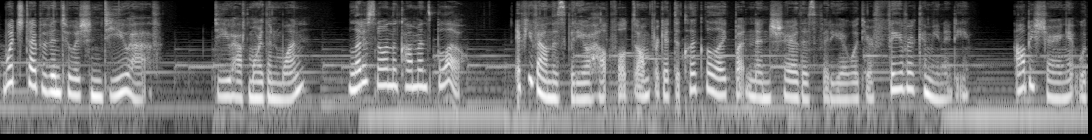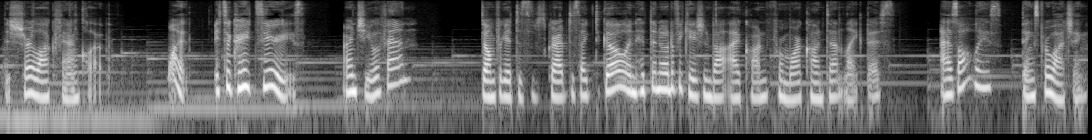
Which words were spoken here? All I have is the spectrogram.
which type of intuition do you have? Do you have more than one? Let us know in the comments below. If you found this video helpful, don't forget to click the like button and share this video with your favorite community. I'll be sharing it with the Sherlock Fan Club. What? It's a great series. Aren't you a fan? Don't forget to subscribe to Psych2Go and hit the notification bell icon for more content like this. As always, thanks for watching.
